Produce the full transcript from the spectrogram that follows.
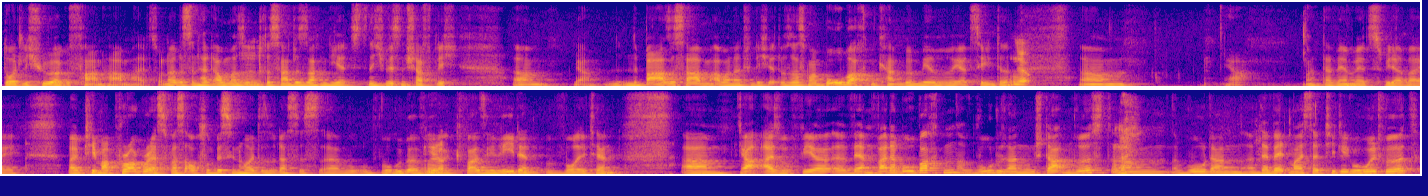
deutlich höher gefahren haben halt so. Ne? Das sind halt auch mal so interessante Sachen, die jetzt nicht wissenschaftlich ähm, ja, eine Basis haben, aber natürlich etwas, was man beobachten kann über mehrere Jahrzehnte. Ja. Ähm, ja, da wären wir jetzt wieder bei, beim Thema Progress, was auch so ein bisschen heute so das ist, äh, wo, worüber wir Ja. quasi reden wollten. Ähm, ja, also wir äh, werden weiter beobachten, wo du dann nun starten wirst, ähm, wo dann äh, der Weltmeistertitel geholt wird,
